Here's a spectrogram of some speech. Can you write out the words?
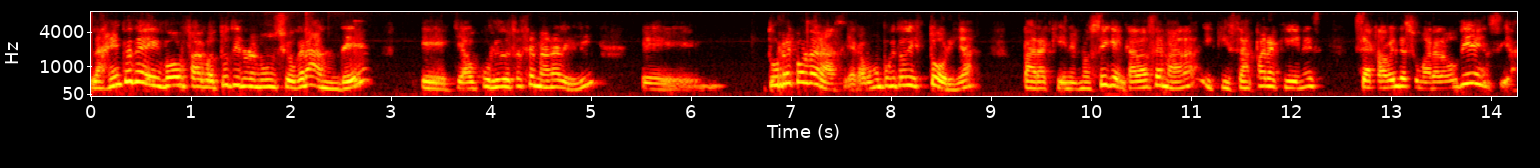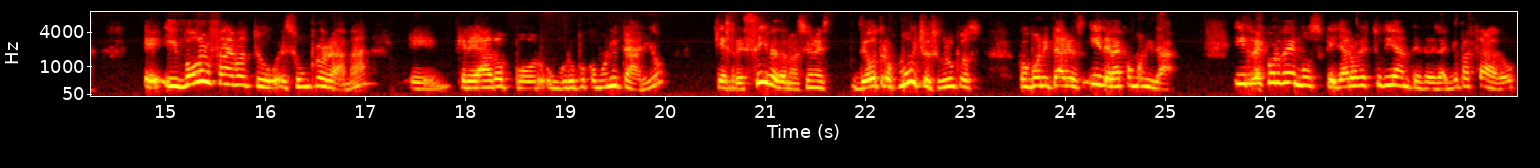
la gente de Involve 502 tiene un anuncio grande eh, que ha ocurrido esta semana, Lili. tú recordarás, y hagamos un poquito de historia, para quienes nos siguen cada semana y quizás para quienes se acaben de sumar a la audiencia. Eh, Evolve 502 es un programa eh, creado por un grupo comunitario que recibe donaciones de otros muchos grupos comunitarios y de la comunidad. Y recordemos que ya los estudiantes del año pasado,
